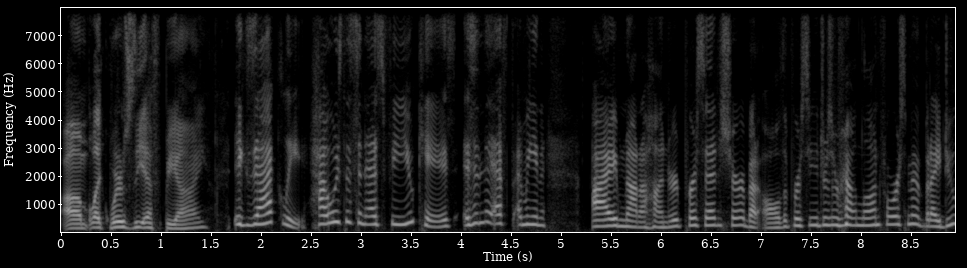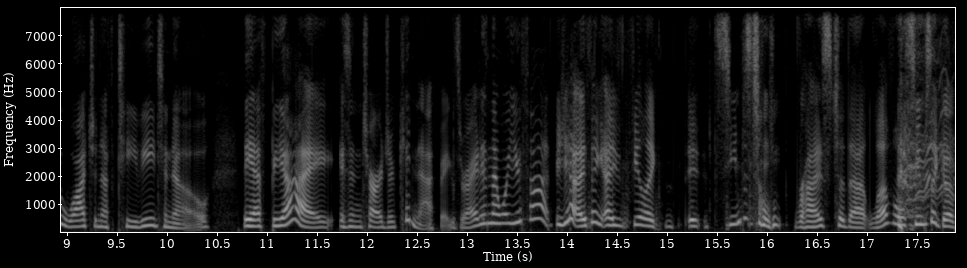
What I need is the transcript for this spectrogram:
Um, like, where's the FBI? Exactly. How is this an SVU case? Isn't the F? I mean, I'm not hundred percent sure about all the procedures around law enforcement, but I do watch enough TV to know the FBI is in charge of kidnappings, right? Isn't that what you thought? Yeah, I think I feel like it seems to rise to that level. It seems like a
